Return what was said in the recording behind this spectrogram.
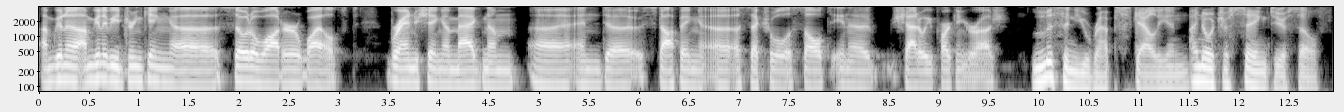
I'm gonna I'm gonna be drinking uh, soda water whilst brandishing a magnum uh, and uh, stopping a, a sexual assault in a shadowy parking garage. Listen, you rapscallion. I know what you're saying to yourself.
